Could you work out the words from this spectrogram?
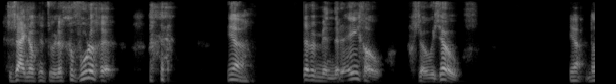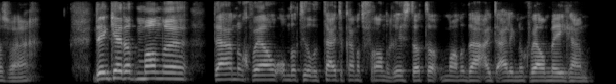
Ze zijn ook natuurlijk gevoeliger. ja. Ze hebben minder ego, sowieso. Ja, dat is waar. Denk jij dat mannen daar nog wel, omdat heel de tijd ook aan het veranderen is, dat, dat mannen daar uiteindelijk nog wel mee gaan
